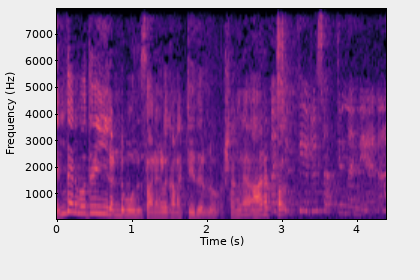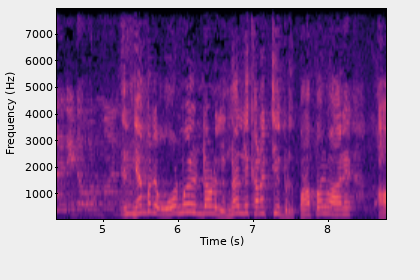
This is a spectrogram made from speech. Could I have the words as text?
എന്റെ അനുഭവത്തിൽ ഈ രണ്ട് മൂന്ന് സാധനങ്ങൾ കണക്ട് ചെയ്തുള്ളൂ പക്ഷെ അങ്ങനെ ആനപ്പ ഒരു സത്യം തന്നെയാണ്. ആനയുടെ ഓർമ്മ ഞാൻ പറഞ്ഞ ഓർമ്മകൾ ഉണ്ടാവണല്ലോ. എന്നാലല്ലേ കണക്ട് ചെയ്യപ്പെടും പാപ്പാനും ആന ആ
